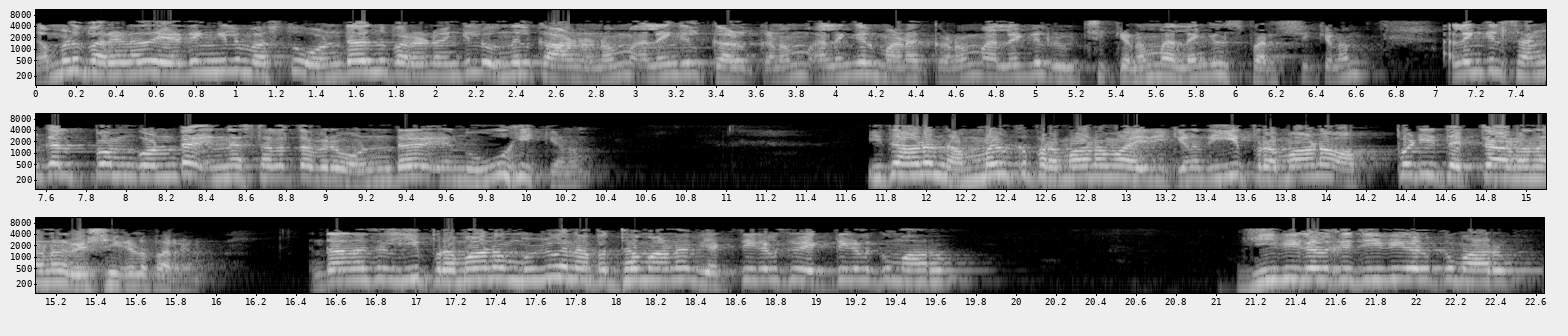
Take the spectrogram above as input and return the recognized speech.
നമ്മൾ പറയണത് ഏതെങ്കിലും വസ്തു ഉണ്ട് എന്ന് പറയണമെങ്കിൽ ഒന്നിൽ കാണണം അല്ലെങ്കിൽ കേൾക്കണം അല്ലെങ്കിൽ മണക്കണം അല്ലെങ്കിൽ രുചിക്കണം അല്ലെങ്കിൽ സ്പർശിക്കണം അല്ലെങ്കിൽ സങ്കല്പം കൊണ്ട് ഇന്ന സ്ഥലത്ത് അവർ ഉണ്ട് എന്ന് ഊഹിക്കണം. ഇതാണ് നമ്മൾക്ക് പ്രമാണമായിരിക്കുന്നത്. ഈ പ്രമാണം അപ്പടി തെറ്റാണെന്നാണ് ഋഷികൾ പറയുന്നത്. എന്താണെന്ന് വെച്ചാൽ ഈ പ്രമാണം മുഴുവൻ അബദ്ധമാണ്. വ്യക്തികൾക്ക് വ്യക്തികൾക്ക് മാറും. ജീവികൾക്ക് ജീവികൾക്ക് മാറും.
